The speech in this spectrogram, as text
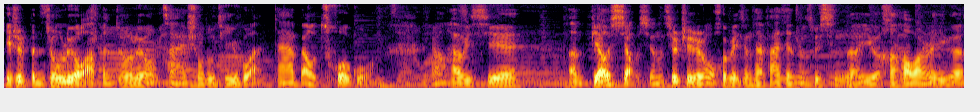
也是本周六啊，本周六在首都体育馆，大家不要错过。然后还有一些。呃，比较小型。其实这是我回北京才发现的最新的一个很好玩的一个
